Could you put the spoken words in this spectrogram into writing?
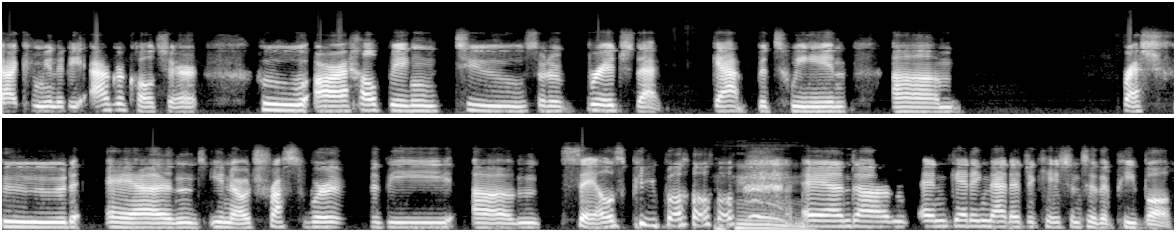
Eye Community Agriculture, who are helping to sort of bridge that gap between um, fresh food and, you know, trustworthy um, salespeople mm-hmm. and, um, and getting that education to the people.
